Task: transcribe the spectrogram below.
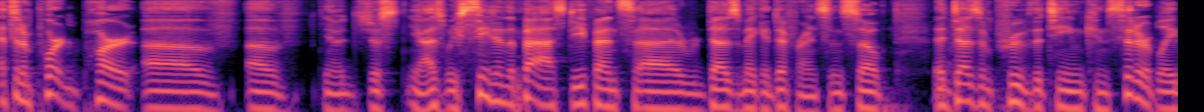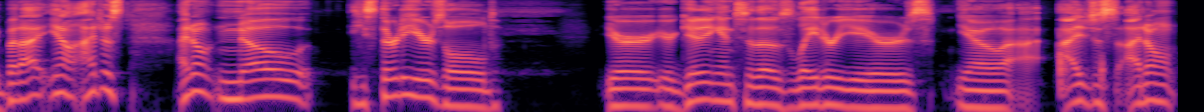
it's an important part of of you know, just you know, as we've seen in the past, defense uh, does make a difference, and so it does improve the team considerably. But I, you know, I just I don't know. He's 30 years old. You're you're getting into those later years. You know, I, I just I don't.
